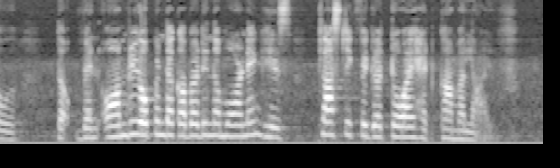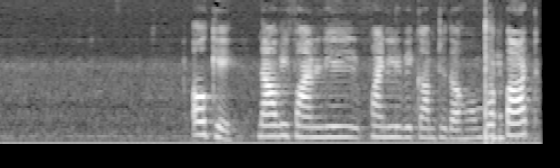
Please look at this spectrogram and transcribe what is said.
So, the, when Omri opened the cupboard in the morning, his plastic figure toy had come alive. Okay, now we finally finally we come to the homework part.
